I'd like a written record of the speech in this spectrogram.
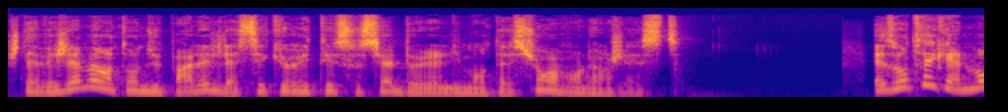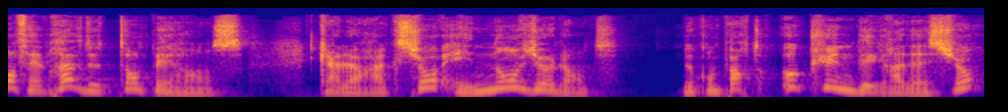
je n'avais jamais entendu parler de la sécurité sociale de l'alimentation avant leur geste. Elles ont également fait preuve de tempérance, car leur action est non violente, ne comporte aucune dégradation,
